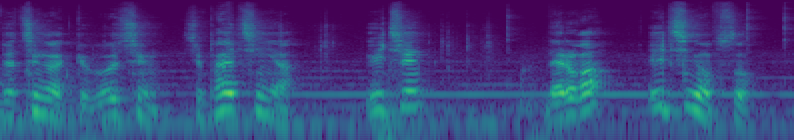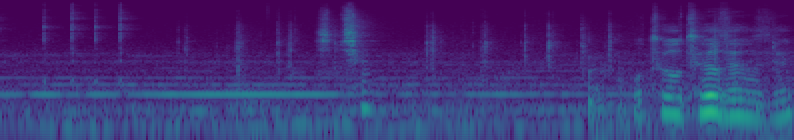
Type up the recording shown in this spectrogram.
몇층 갈게 몇 층? 지금 8층이야 1층? 내려가? 1층이 없어 10층? 어떻게 어떻게 어떻게 어떻게?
